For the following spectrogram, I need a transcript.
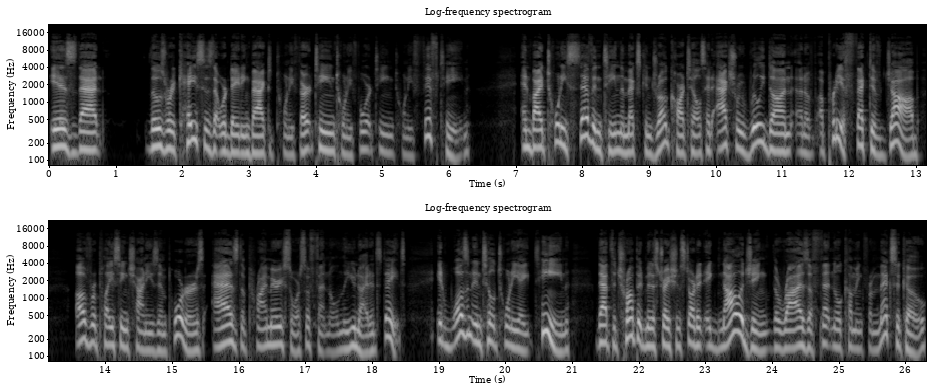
is that those were cases that were dating back to 2013, 2014, 2015 and by 2017, the Mexican drug cartels had actually really done a, a pretty effective job of replacing Chinese importers as the primary source of fentanyl in the United States. It wasn't until 2018 that the Trump administration started acknowledging the rise of fentanyl coming from Mexico,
